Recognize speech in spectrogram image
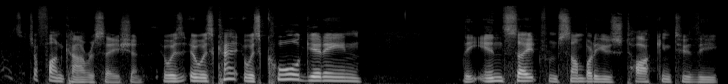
That was such a fun conversation. It was it was kind of, it was cool getting the insight from somebody who's talking to the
